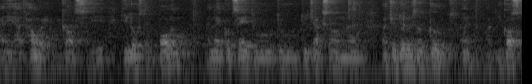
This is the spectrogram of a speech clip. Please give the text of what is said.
and he had hungry because he, he lost in Poland. And I could say to, to, to Jackson, uh, what you do is not good. Eh? Because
